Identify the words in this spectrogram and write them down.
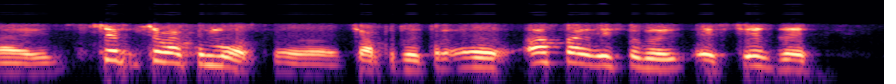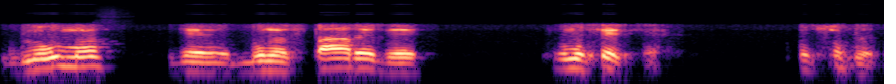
Ai, Ce, ce mai frumos uh, ce am putut... tra- uh, Asta este un exces de glumă, de bunăstare, de frumusețe. În suflet.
